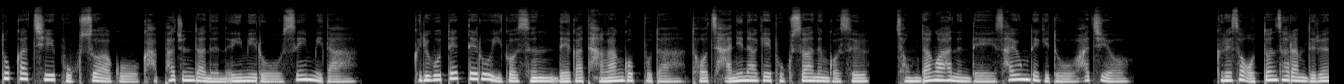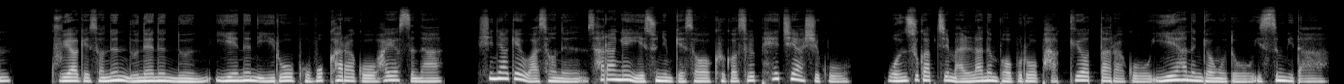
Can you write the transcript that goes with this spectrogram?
똑같이 복수하고 갚아준다는 의미로 쓰입니다. 그리고 때때로 이것은 내가 당한 것보다 더 잔인하게 복수하는 것을 정당화하는 데 사용되기도 하지요. 그래서 어떤 사람들은 구약에서는 눈에는 눈, 이에는 이로 보복하라고 하였으나 신약에 와서는 사랑의 예수님께서 그것을 폐지하시고 원수 갚지 말라는 법으로 바뀌었다라고 이해하는 경우도 있습니다.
